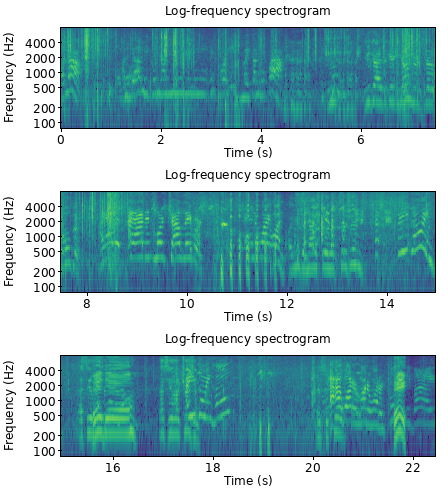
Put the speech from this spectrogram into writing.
Hala, ang dami ko ng employees, may kano pa. You guys are getting younger instead of older. I added, I added more child laborers. and the white one. Are you the master electrician? Where are you going? That's the Hey, electrician. Dale. That's the electrician. Are you electrician. going home? That's the Ah, water, water, water. Hey, Bye.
